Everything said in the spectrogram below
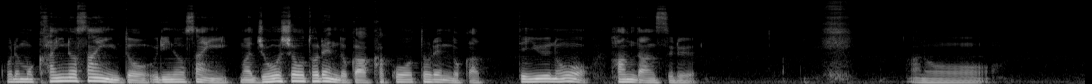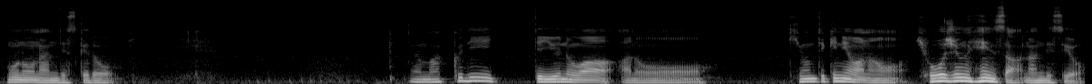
これも買いのサインと売りのサイン、まあ、上昇トレンドか下降トレンドかっていうのを判断するあのものなんですけど MacD ってていうのはあの基本的にはあの標準偏差なんですよ。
